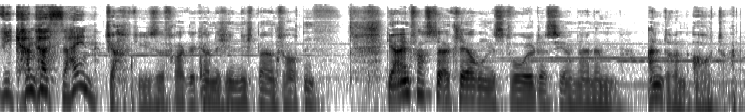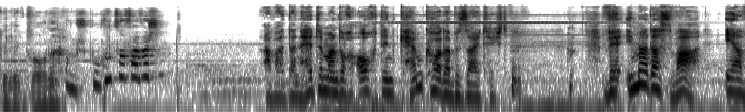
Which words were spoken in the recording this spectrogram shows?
wie kann das sein? Tja, diese Frage kann ich Ihnen nicht beantworten. Die einfachste Erklärung ist wohl, dass sie an einem anderen Ort abgelegt wurde. Um Spuren zu verwischen? Aber dann hätte man doch auch den Camcorder beseitigt. Wer immer das war, er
